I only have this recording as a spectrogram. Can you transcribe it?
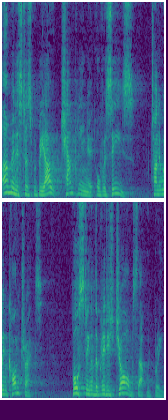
our ministers would be out championing it overseas, trying to win contracts, boasting of the British jobs that would bring.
